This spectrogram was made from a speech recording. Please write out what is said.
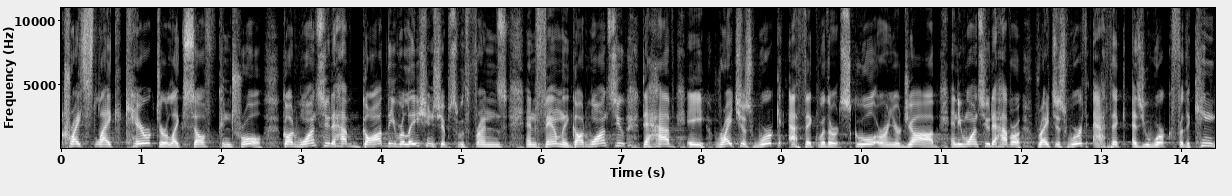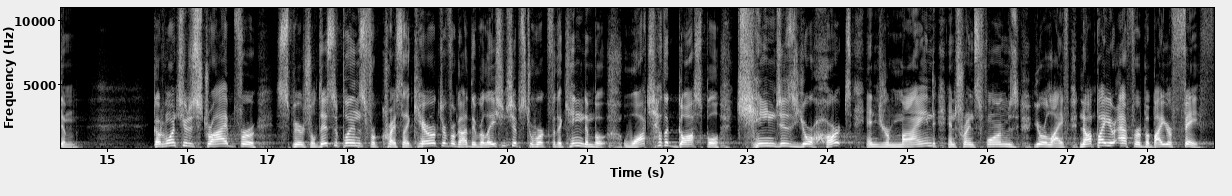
Christ like character, like self control. God wants you to have godly relationships with friends and family. God wants you to have a righteous work ethic, whether it's school or in your job, and He wants you to have a righteous work ethic as you work for the kingdom. God wants you to strive for spiritual disciplines, for Christ like character, for godly relationships, to work for the kingdom. But watch how the gospel changes your heart and your mind and transforms your life, not by your effort, but by your faith.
